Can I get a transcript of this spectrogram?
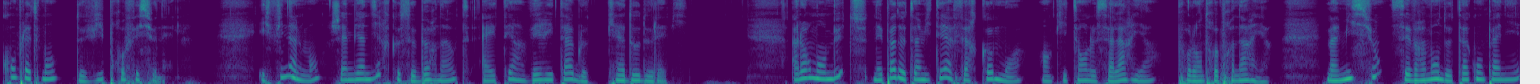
complètement de vie professionnelle. Et finalement, j'aime bien dire que ce burn-out a été un véritable cadeau de la vie. Alors mon but n'est pas de t'inviter à faire comme moi en quittant le salariat pour l'entrepreneuriat. Ma mission, c'est vraiment de t'accompagner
